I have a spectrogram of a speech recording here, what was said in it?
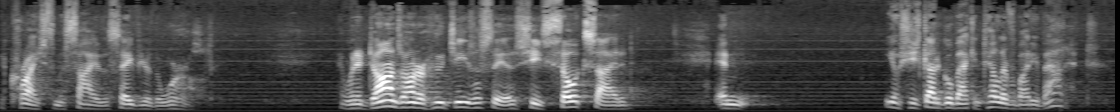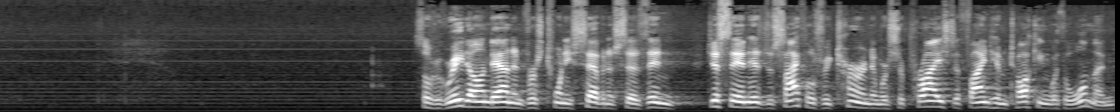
the Christ, the Messiah, the Savior of the world. And when it dawns on her who Jesus is, she's so excited. And, you know, she's got to go back and tell everybody about it. So we read on down in verse 27, it says, Then just then his disciples returned and were surprised to find him talking with a woman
